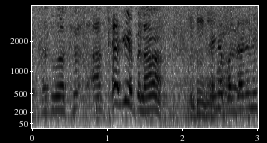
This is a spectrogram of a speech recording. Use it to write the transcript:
ਅੱਖਾਂ ਤੂੰ ਅੱਖ ਅੱਖਾਂ ਕੀ ਪਹਿਲਾਂ ਇਹਨੇ ਬੰਦਾ ਨਹੀਂ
